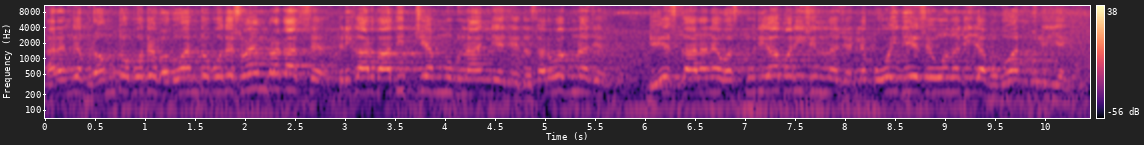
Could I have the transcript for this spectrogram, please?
કારણ કે બ્રહ્મ તો પોતે, ભગવાન તો પોતે સ્વયં પ્રકાશ છે. ત્રિકાળ બાધિત છે એમનું જ્ઞાન જે છે તો સર્વજ્ઞ છે. દેશ કારણે વસ્તુથી અપરિછિન્ન છે. એટલે કોઈ દેશ એવો નથી જ્યાં ભગવાન ભૂલી જાય.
